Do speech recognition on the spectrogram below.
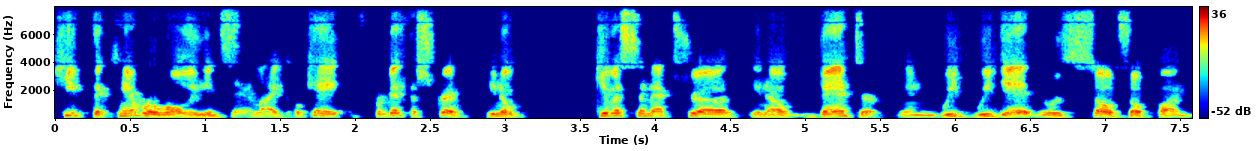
keep the camera rolling and say like, "Okay, forget the script. You know, give us some extra, you know, banter." And we we did. It was so so fun.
